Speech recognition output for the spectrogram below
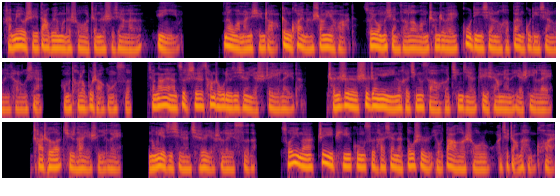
还没有谁大规模的说我真的实现了运营。那我们寻找更快能商业化的，所以我们选择了我们称之为固定线路和半固定线路这条路线。我们投了不少公司，像刚才讲，自其实仓储物流机器人也是这一类的，城市市政运营和清扫和清洁这上面的也是一类，叉车其实它也是一类，农业机器人其实也是类似的。所以呢，这一批公司它现在都是有大额收入，而且涨得很快，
